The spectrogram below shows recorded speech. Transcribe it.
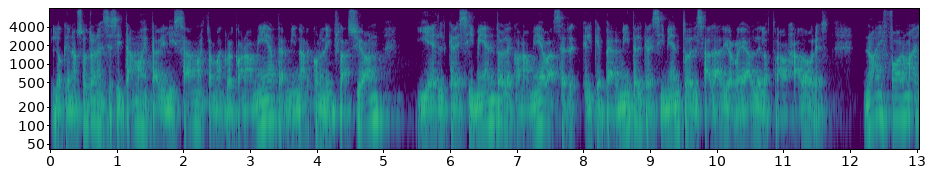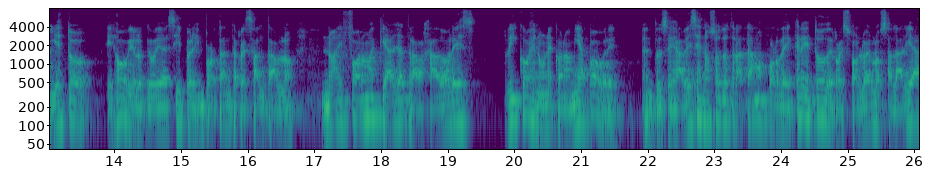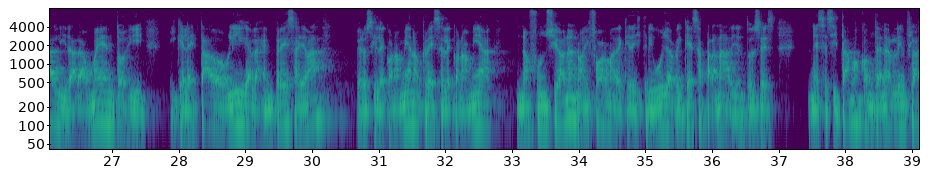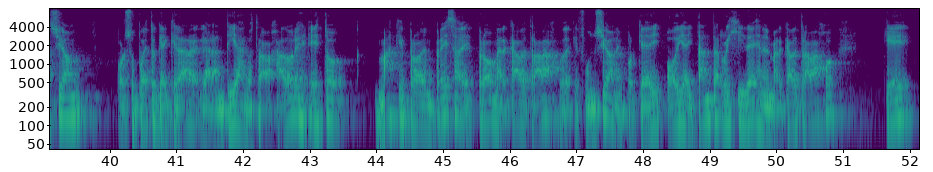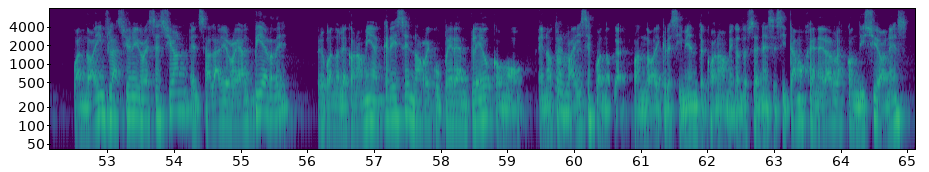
lo que nosotros necesitamos es estabilizar nuestra macroeconomía, terminar con la inflación y el crecimiento de la economía va a ser el que permite el crecimiento del salario real de los trabajadores. No hay forma, y esto es obvio lo que voy a decir, pero es importante resaltarlo, no hay forma que haya trabajadores ricos en una economía pobre. Entonces, a veces nosotros tratamos por decreto de resolver lo salarial y dar aumentos y, y que el Estado obliga a las empresas y demás, pero si la economía no crece, la economía no funciona, no hay forma de que distribuya riqueza para nadie. Entonces, necesitamos contener la inflación, por supuesto que hay que dar garantías a los trabajadores. Esto, más que pro empresa, es pro mercado de trabajo, de que funcione, porque hoy hay tanta rigidez en el mercado de trabajo que cuando hay inflación y recesión, el salario real pierde pero cuando la economía crece no recupera empleo como en otros países cuando, cuando hay crecimiento económico. Entonces necesitamos generar las condiciones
